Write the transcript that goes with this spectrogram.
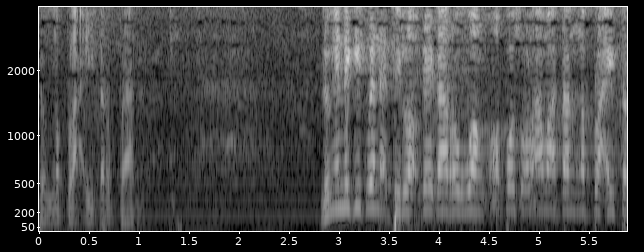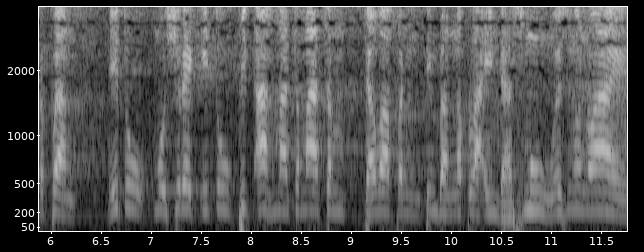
do ngeplaki terbang. Lho ngene iki kowe nek dilokke karo wong apa selawatan ngeplaki terbang, itu musyrik, itu bid'ah macem-macem. Jawaban timbang ngeplaki ndasmu, wis ngono ae.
